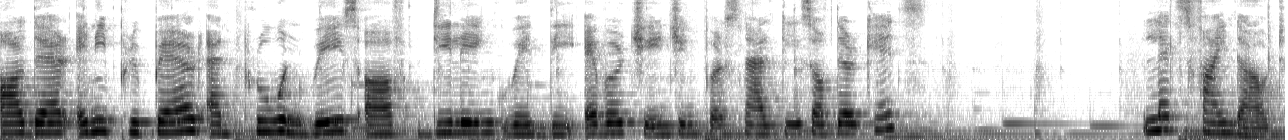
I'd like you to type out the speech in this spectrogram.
Are there any prepared and proven ways of dealing with the ever changing personalities of their kids? Let's find out.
